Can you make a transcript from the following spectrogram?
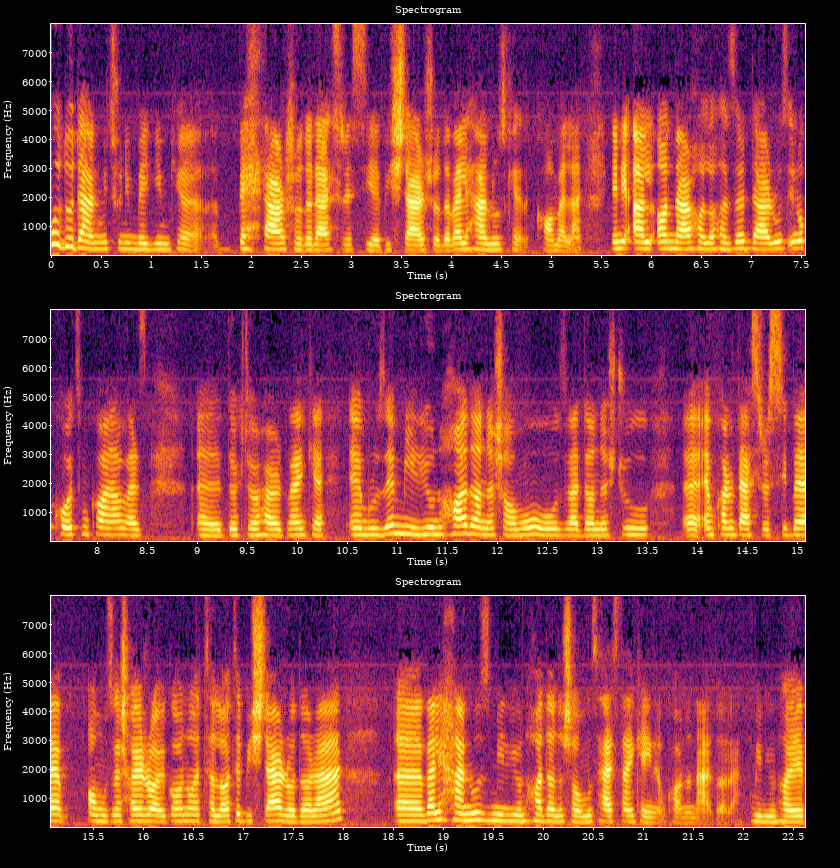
حدودا می‌تونیم بگیم که بهتر شده دسترسی بیشتر شده ولی هنوز که کاملا. یعنی الان در حال حاضر در روز اینو کوت می‌کنم از دکتر هاردمن که امروزه میلیون ها دانش آموز و دانشجو امکان دسترسی به آموزش های رایگان و اطلاعات بیشتر رو دارن. ولی هنوز میلیون ها دانش آموز هستن که این امکانو ندارن. میلیون های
